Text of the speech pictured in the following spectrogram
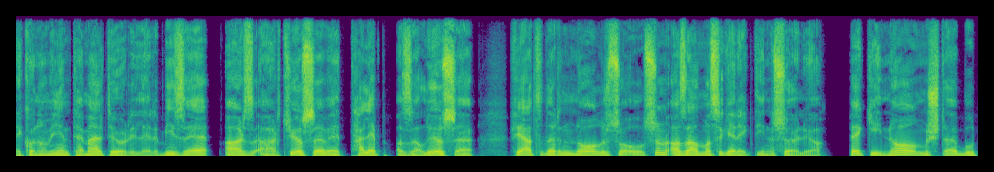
Ekonominin temel teorileri bize, arz artıyorsa ve talep azalıyorsa, fiyatların ne olursa olsun azalması gerektiğini söylüyor. Peki ne olmuş da bu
